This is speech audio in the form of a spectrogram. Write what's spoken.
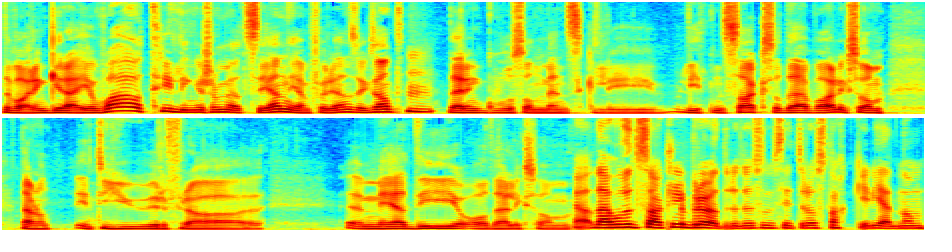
Det var en greie. Wow, trillinger som møtes igjen, gjenforenes. ikke sant? Mm. Det er en god sånn menneskelig liten sak. Så det var liksom Det er noen intervjuer fra eh, med de, og det er liksom Ja, det er hovedsakelig brødre som sitter og snakker gjennom,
